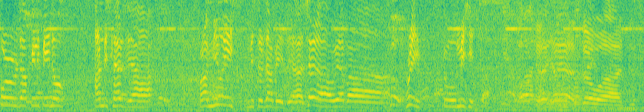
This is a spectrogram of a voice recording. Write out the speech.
for the Filipino arm wrestler. Uh, from you is Mr. David. Uh, sir, uh, we have a brief to message us. Okay, yeah, yeah. So uh, just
